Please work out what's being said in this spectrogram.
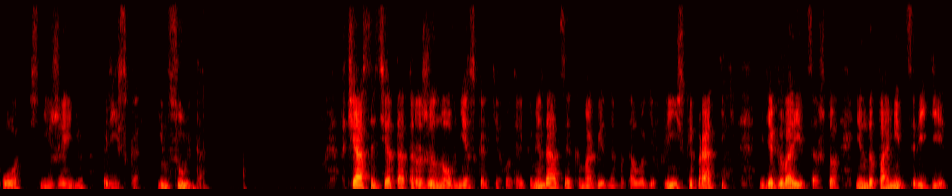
по снижению риска инсульта. В частности, это отражено в нескольких вот рекомендациях коморбидной патологии в клинической практике, где говорится, что индопамид среди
